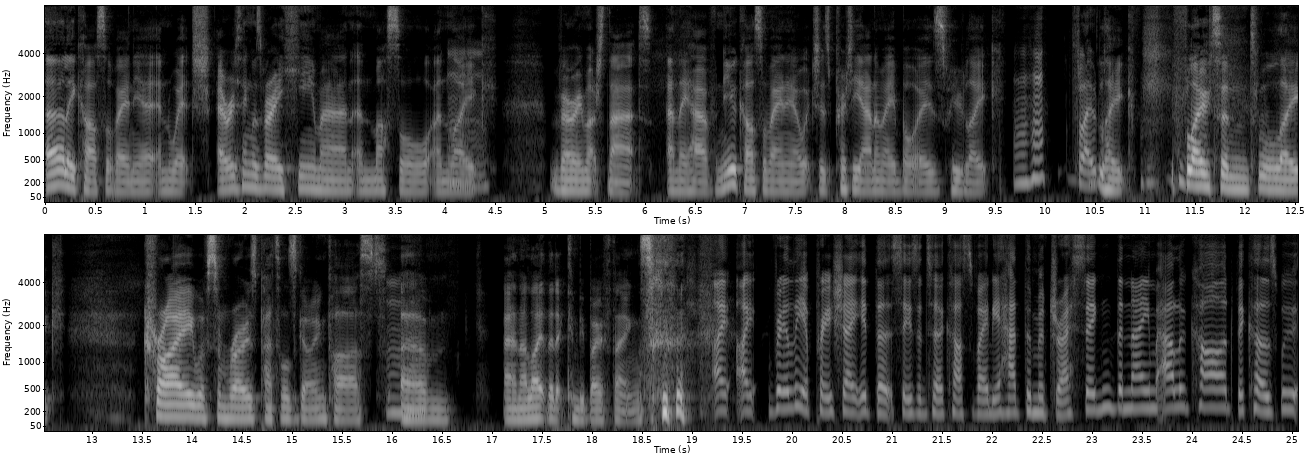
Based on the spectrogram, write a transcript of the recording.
early Castlevania, in which everything was very He-Man and muscle and Mhm. like very much that. And they have new Castlevania, which is pretty anime boys who like Mm-hmm. Float. like float and will like cry with some rose petals going past. Mhm. Um, and I like that it can be both things. I, I really appreciated that season two of Castlevania had them addressing the name Alucard because we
